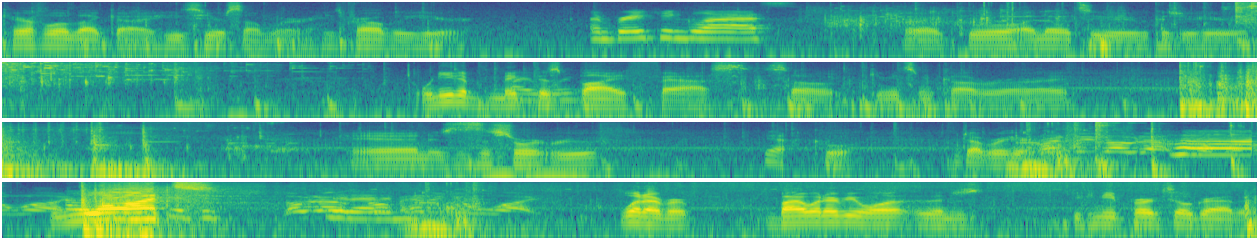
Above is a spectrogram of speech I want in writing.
Careful of that guy. He's here somewhere. He's probably here. I'm breaking glass. All right, cool. I know it's you because you're here. We need to make I this would- buy fast. So give me some cover, all right? And is this a short roof? Yeah, cool. Drop right here. Friendly loadout drop on the way. Oh, What? shit, Loadout Get out drop of me. heading your way. Whatever. Buy whatever you want, and then just if you need perks, he'll grab it.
